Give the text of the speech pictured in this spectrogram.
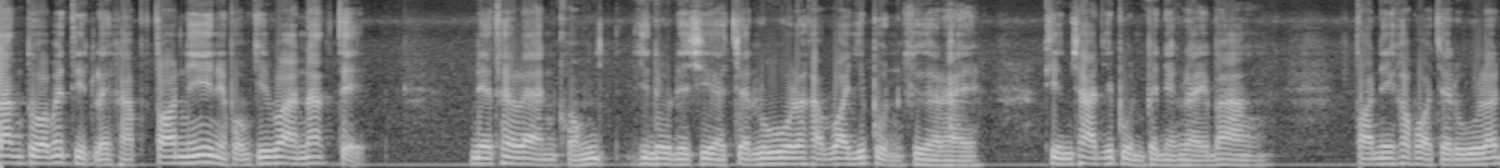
ตั้งตัวไม่ติดเลยครับ ตอนนี้เนี่ยผมคิดว่านักเตะเนเธอร์แลนด์ของอินโดนีเซียจะรู้แล้วครับว่าญี่ปุ่นคืออะไร ทีมชาติญี่ปุ่นเป็นอย่างไรบ้าง ตอนนี้เขาพอจะรู้แล้ว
